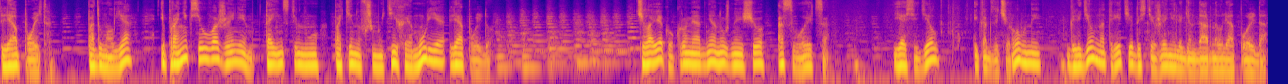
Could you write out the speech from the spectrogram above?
Леопольд – подумал я и проникся уважением к таинственному, покинувшему тихое Мурье Леопольду. Человеку, кроме огня, нужно еще освоиться. Я сидел и, как зачарованный, глядел на третье достижение легендарного Леопольда.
